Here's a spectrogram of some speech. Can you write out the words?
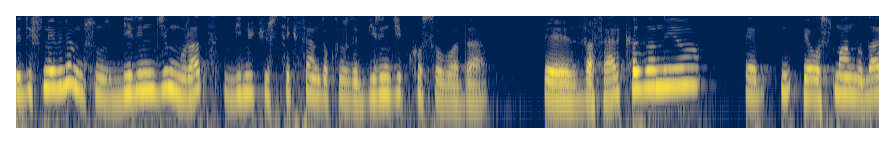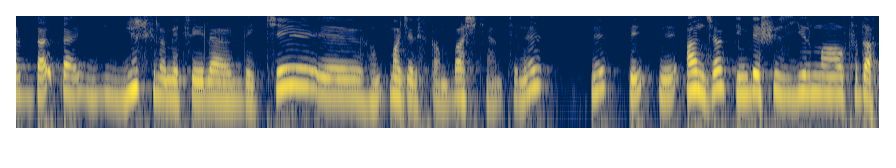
Ve düşünebiliyor musunuz? 1. Murat 1389'da 1. Kosova'da e, zafer kazanıyor. Ve Osmanlılar be, be, 100 kilometre ilerideki e, Macaristan başkentini e, ancak 1526'da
